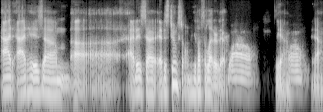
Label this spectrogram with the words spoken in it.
at at his um uh at his uh, at his tombstone. He left a letter there. Wow, yeah. Wow. yeah.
